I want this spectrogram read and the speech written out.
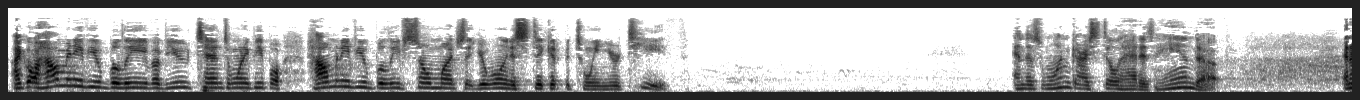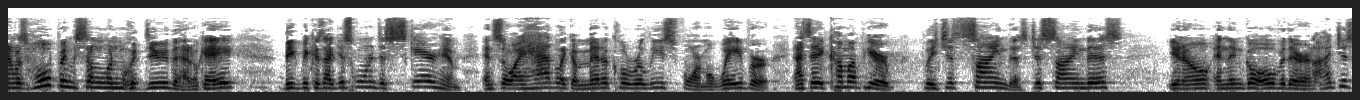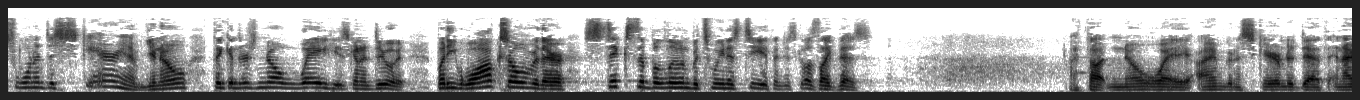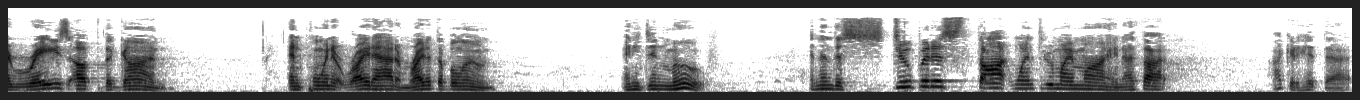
I go, how many of you believe, of you 10, 20 people, how many of you believe so much that you're willing to stick it between your teeth? And this one guy still had his hand up. And I was hoping someone would do that, okay? Because I just wanted to scare him. And so I had like a medical release form, a waiver. And I said, hey, come up here. Please just sign this. Just sign this you know, and then go over there. And I just wanted to scare him, you know, thinking there's no way he's going to do it. But he walks over there, sticks the balloon between his teeth, and just goes like this. I thought, no way, I'm going to scare him to death. And I raise up the gun and point it right at him, right at the balloon. And he didn't move. And then the stupidest thought went through my mind. I thought, I could hit that.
